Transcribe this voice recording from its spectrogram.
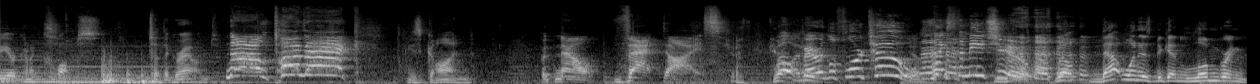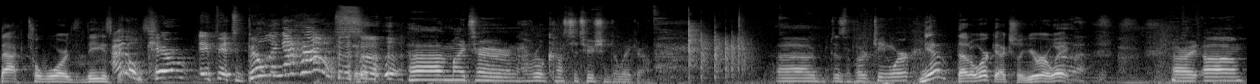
Spear kind of clumps to the ground. No, Torrvic! He's gone. But now that dies. Well, oh, I mean- Baron LaFleur too! Nice to meet you! Well, that one has begun lumbering back towards these guys. I don't care if it's building a house! Uh, my turn. I roll Constitution to wake up. Uh, does a 13 work? Yeah, that'll work actually. You're awake. All right. Um,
